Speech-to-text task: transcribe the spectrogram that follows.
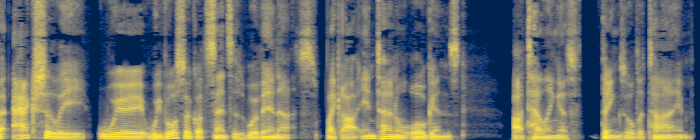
But actually, we we've also got senses within us, like our internal organs are telling us things all the time.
